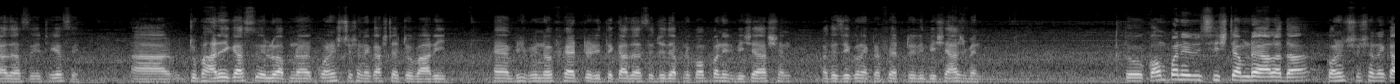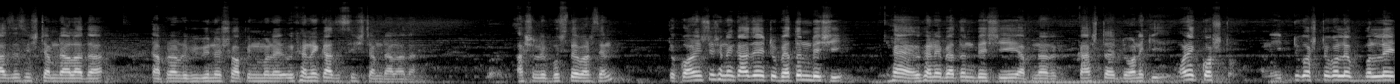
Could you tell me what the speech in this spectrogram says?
কাজ আছে, ঠিক আছে? আর একটু ভারী কাজ হলো আপনার কনস্ট্রাকশনের কাজটা একটু ভারী হ্যাঁ বিভিন্ন ফ্যাক্টরিতে কাজ আছে। যদি আপনি কোম্পানির বিষয়ে আসেন, হয়তো যে কোনো একটা ফ্যাক্টরি বিষয়ে আসবেন। তো কোম্পানির সিস্টেমটা আলাদা কনস্ট্রাকশনের কাজের সিস্টেমটা আলাদা, তারপরে আমরা বিভিন্ন শপিং মলের ওইখানে কাজের সিস্টেমটা আলাদা। আসলে বুঝতে পারছেন? তো কনস্ট্রাকশনের কাজে একটু বেতন বেশি। হ্যাঁ ওখানে বেতন বেশি, আপনার কাজটা একটু অনেকই অনেক কষ্ট। মানে একটু কষ্ট করলে, বললে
